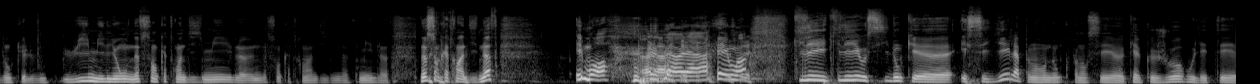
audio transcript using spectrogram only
donc 8 millions 990 000, 999 000, 999. Et moi, voilà, et moi, qu'il ait, aussi donc essayé là pendant donc pendant ces quelques jours où il était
